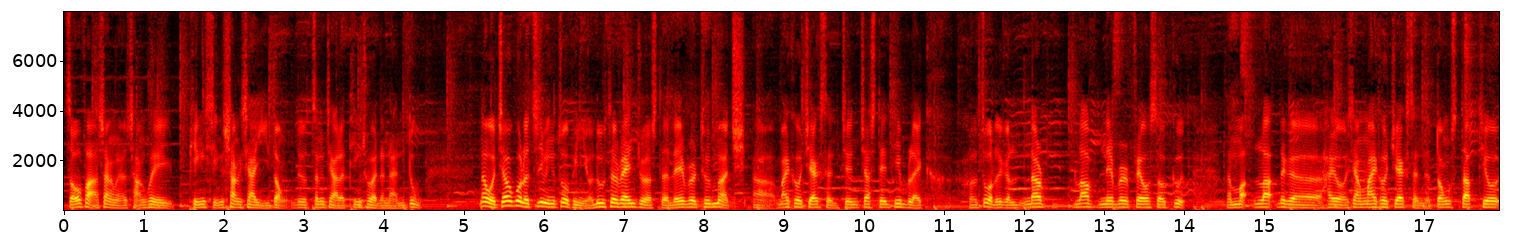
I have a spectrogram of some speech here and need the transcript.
走法上呢，常会平行上下移动，就增加了听出来的难度。那我教过的知名作品有 Luther Vandross 的 Never Too Much 啊，Michael Jackson 跟 Justin Timberlake 合作的这个 Love Love Never Feel So Good。那么那那个还有像 Michael Jackson 的 Don't Stop Till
